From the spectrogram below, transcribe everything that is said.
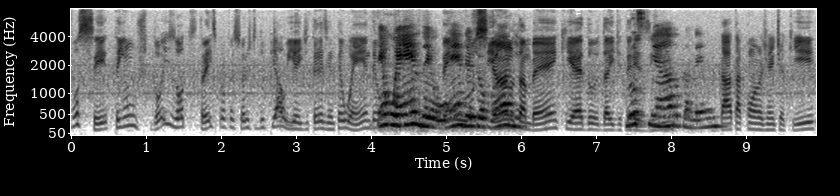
você. Tem uns dois outros, três professores do Piauí aí de Teresina. Tem o Wendel. Tem o Wendel, tem Wendel, o Luciano Giovanni. também, que é do, daí de Teresina. Luciano também. Tá, tá com a gente aqui.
